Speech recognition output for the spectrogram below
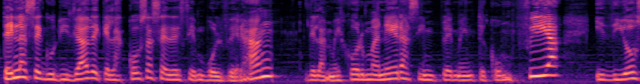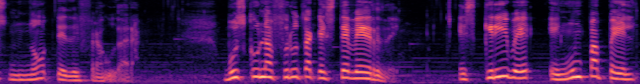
Ten la seguridad de que las cosas se desenvolverán de la mejor manera, simplemente confía y Dios no te defraudará. Busca una fruta que esté verde. Escribe en un papel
